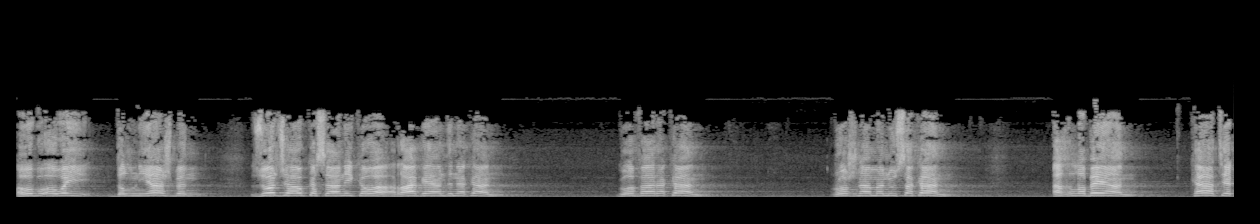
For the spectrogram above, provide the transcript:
ئەوە بۆ ئەوەی دڵنیاش بن زۆر جا ئەو کەسانەی کەوا ڕاگەیاندنەکان گۆڤارەکان ڕۆژنامە نووسەکان ئەغڵەبەیان کاتێک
